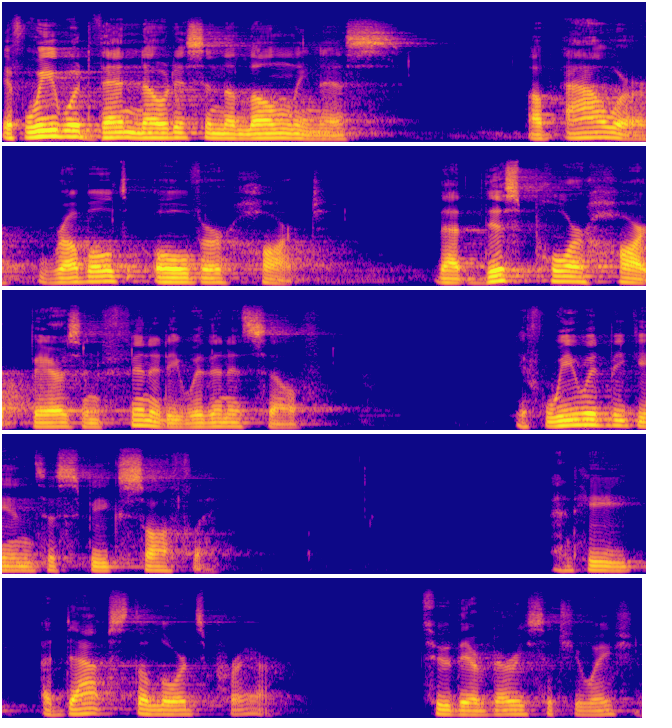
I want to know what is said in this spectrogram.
If we would then notice in the loneliness of our rubbled over heart that this poor heart bears infinity within itself, if we would begin to speak softly, and He adapts the Lord's Prayer to their very situation.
